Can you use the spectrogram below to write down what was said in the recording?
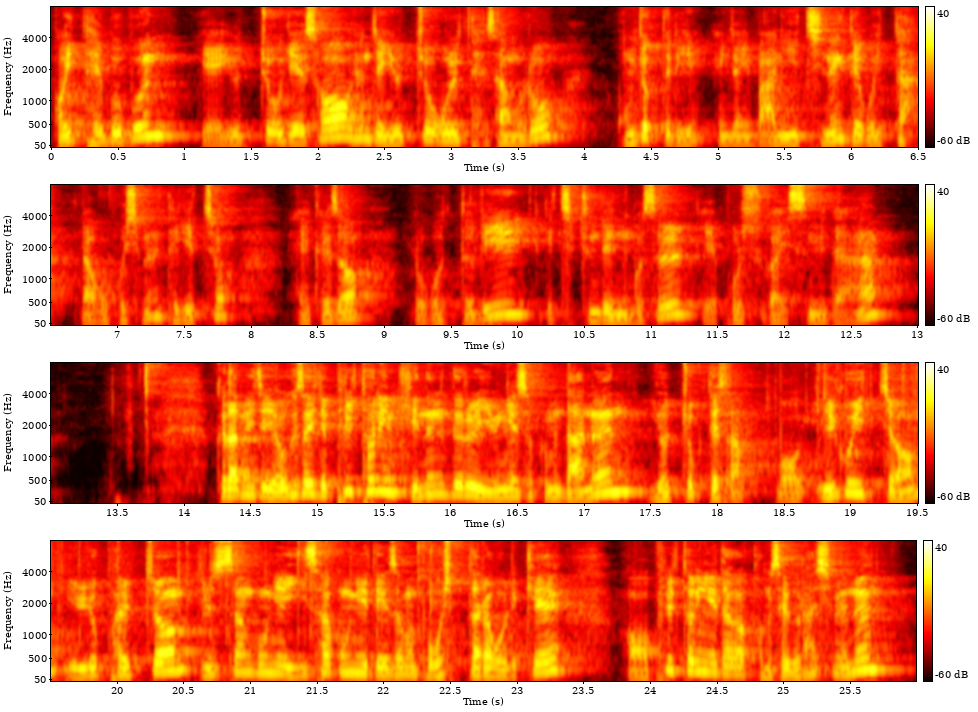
거의 대부분 예, 이쪽에서 현재 이쪽을 대상으로 공격들이 굉장히 많이 진행되고 있다라고 보시면 되겠죠. 예, 그래서 요것들이 집중되어 있는 것을 예, 볼 수가 있습니다. 그 다음에 이제 여기서 이제 필터링 기능들을 이용해서 그러면 나는 이쪽 대상 뭐 192.168.130에 240에 대해서만 보고 싶다라고 이렇게 어, 필터링에다가 검색을 하시면은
